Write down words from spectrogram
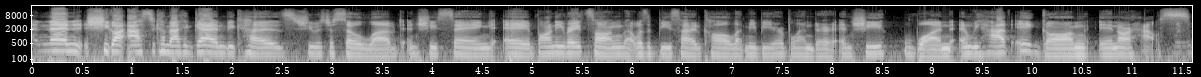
And then she got asked to come back again because she was just so loved. And she sang a Bonnie Raitt song that was a B side called Let Me Be Your Blender. And she won. And we have a gong in our house.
